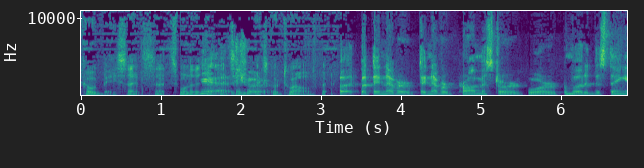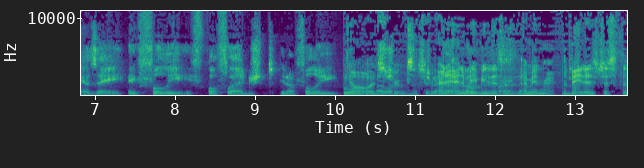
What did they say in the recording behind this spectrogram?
code base. That's that's one of the yeah, templates in sure. Xcode 12. But. but but they never they never promised or or promoted this thing as a a fully full fledged you know fully no it's true that's true and, and maybe this is I mean right? the beta is just the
